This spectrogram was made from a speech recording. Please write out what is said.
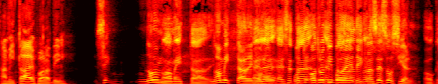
Amistades para ti. sí, no, No amistades. no amistades, como está- otro, otro está tipo de, clase social. Ok.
